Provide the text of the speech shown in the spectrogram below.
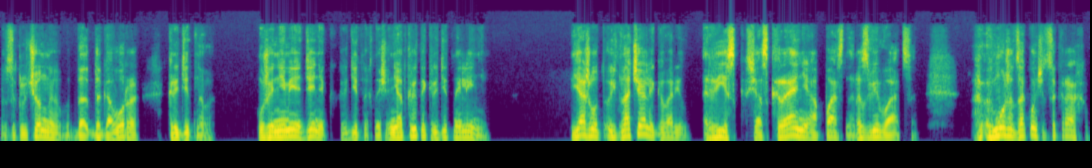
заключенного договора кредитного, уже не имея денег кредитных, не открытой кредитной линии. Я же вот вначале говорил, риск сейчас крайне опасно развиваться. Может закончиться крахом.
